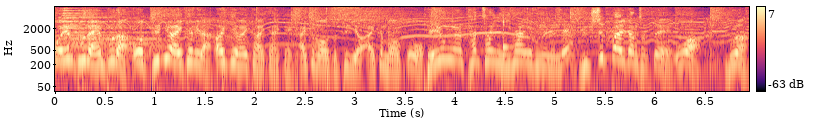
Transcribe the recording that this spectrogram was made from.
오 엠프다 엠프다. 오 드디어 아이템이다. 아이템 아이템 아이템 아이템. 아이템 먹었어 드디어. 아이템 먹었고. 대용량 탄창이 이상하게 생겼는데 60발 장착돼. 우와 뭐야?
